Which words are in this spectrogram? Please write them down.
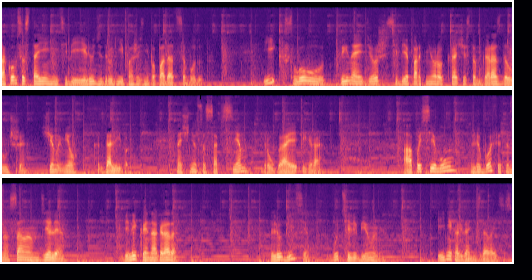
Таком состоянии тебе и люди другие по жизни попадаться будут. И, к слову, ты найдешь себе партнера качеством гораздо лучше, чем имел когда-либо. Начнется совсем другая игра. А посему, любовь это на самом деле великая награда. Любите, будьте любимыми и никогда не сдавайтесь.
